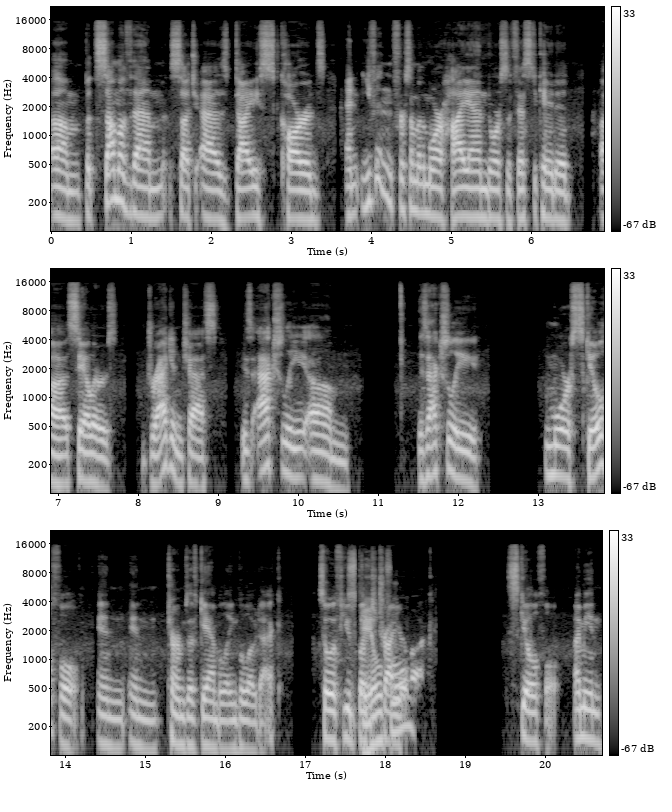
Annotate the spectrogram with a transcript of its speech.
um, but some of them, such as dice, cards, and even for some of the more high end or sophisticated uh, sailors, dragon chess is actually um, is actually more skillful in in terms of gambling below deck. So if you'd like to try your luck, skillful. I mean,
